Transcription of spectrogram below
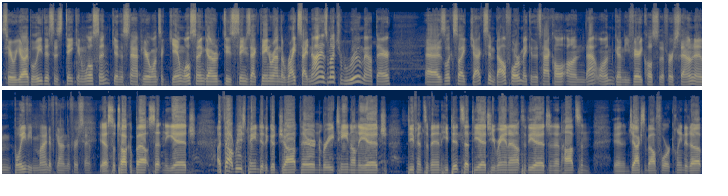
So here we go. I believe this is Dakin Wilson getting the snap here once again. Wilson going to do the same exact thing around the right side. Not as much room out there as looks like Jackson Balfour making the tackle on that one. Going to be very close to the first down, and believe he might have gotten the first down. Yeah, so talk about setting the edge. I thought Reese Payne did a good job there, number 18 on the edge, defensive end. He did set the edge. He ran out to the edge, and then Hodson and Jackson Balfour cleaned it up.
